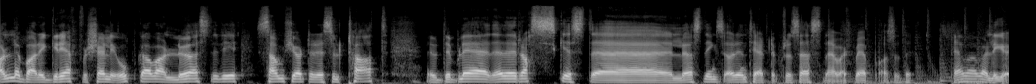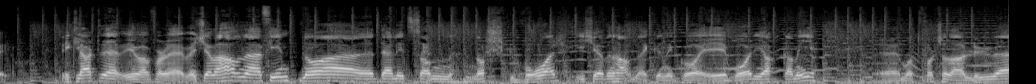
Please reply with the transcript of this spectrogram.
Alle bare grep forskjellige oppgaver, løste de, samkjørte resultat. Det ble det, raskeste løsningsorienterte prosessen jeg har vært med på. Altså det, det var veldig gøy. Vi klarte det, vi var for det. Men København er fint nå. Det er litt sånn norsk vår i København. Jeg kunne gå i vårjakka mi. Jeg måtte fortsatt ha lue.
